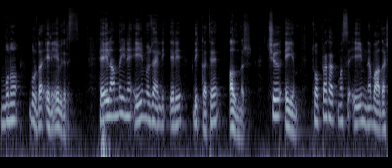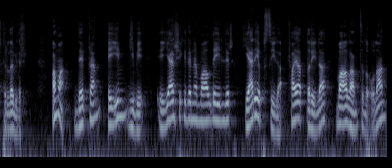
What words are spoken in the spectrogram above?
bunu burada eleyebiliriz. Heyelanda yine eğim özellikleri dikkate alınır. Çığ eğim, toprak akması eğimle bağdaştırılabilir. Ama deprem eğim gibi e, yer şekillerine bağlı değildir. Yer yapısıyla, fay hatlarıyla bağlantılı olan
